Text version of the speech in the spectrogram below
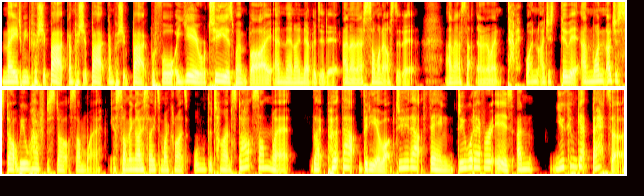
made me push it back and push it back and push it back before a year or two years went by. And then I never did it. And then someone else did it. And I sat there and I went, damn it, why don't I just do it? And why don't I just start? We all have to start somewhere. It's something I say to my clients all the time start somewhere like put that video up, do that thing, do whatever it is, and you can get better.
